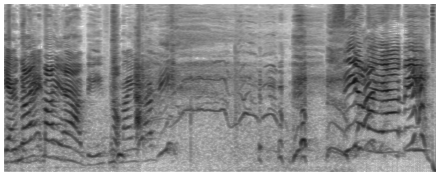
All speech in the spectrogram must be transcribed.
Yeah, good night, my Abby. No, my Abby. See ya, my Abby.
